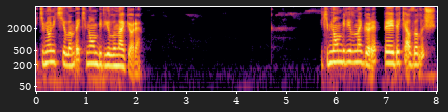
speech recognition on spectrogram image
2012 yılında 2011 yılına göre. 2011 yılına göre B'deki azalış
